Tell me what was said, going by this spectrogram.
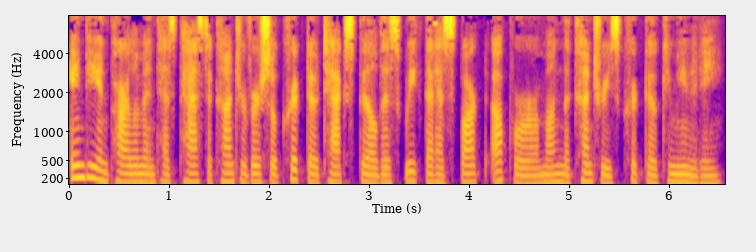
Indian Parliament has passed a controversial crypto tax bill this week that has sparked uproar among the country's crypto community.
